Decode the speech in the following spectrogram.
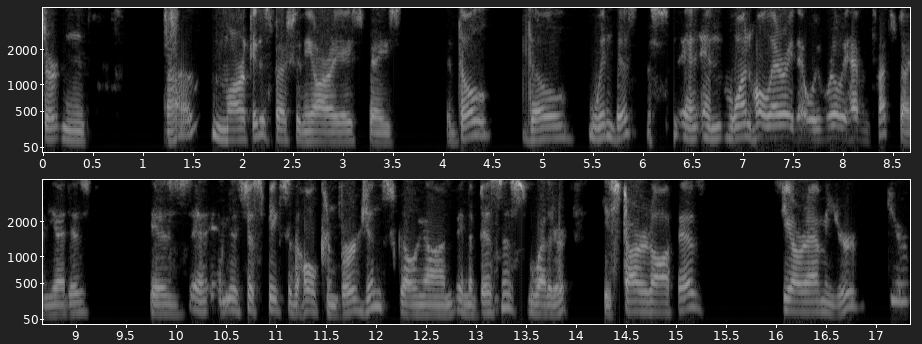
certain uh, market, especially in the RIA space, they'll they'll win business. And, and, one whole area that we really haven't touched on yet is is and this just speaks to the whole convergence going on in the business. Whether you started off as CRM and you're you're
